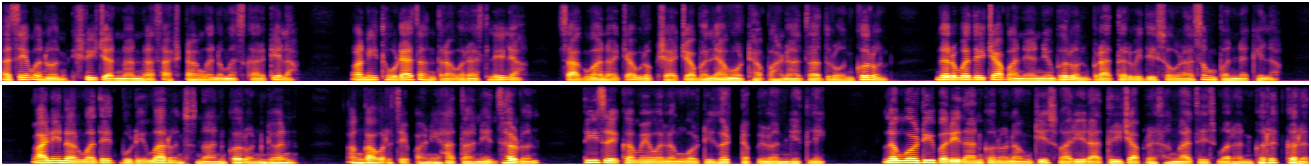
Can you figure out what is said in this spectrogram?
असे म्हणून श्रीचरणांना साष्टांग नमस्कार केला. आणि थोड्याच अंतरावर असलेल्या सागवानाच्या वृक्षाच्या भल्या मोठ्या पानाचा द्रोण करून नर्मदेच्या पाण्याने भरून प्रातर्विधी सोहळा संपन्न केला. आणि नर्मदेत बुडी मारून स्नान करून घेऊन अंगावरचे पाणी हाताने झाडून तीच एकमेव लंगोटी घट्ट पिळून घेतली. लंगोटी परिधान करून आमची स्वारी रात्रीच्या प्रसंगाचे स्मरण करत करत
